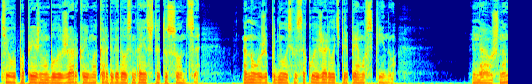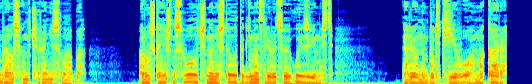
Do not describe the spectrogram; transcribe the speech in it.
Телу по-прежнему было жарко, и Макар догадался наконец, что это солнце. Оно уже поднялось высоко и жарило теперь прямо в спину. Да уж, набрался он вчера не слабо. Рус, конечно, сволочь, но не стоило так демонстрировать свою уязвимость. Алена будет его, Макара,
